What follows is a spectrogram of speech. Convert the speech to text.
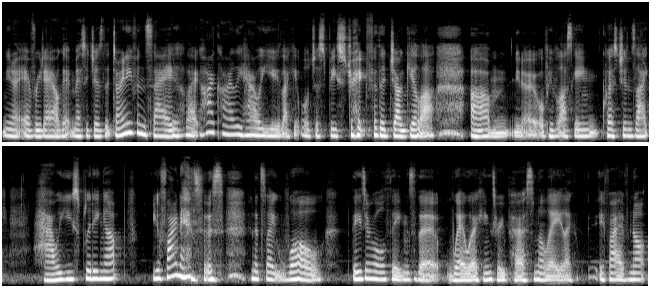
You know, every day I'll get messages that don't even say, like, Hi, Kylie, how are you? Like, it will just be straight for the jugular. Um, you know, or people asking questions like, How are you splitting up your finances. And it's like, whoa, these are all things that we're working through personally. Like, if I have not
